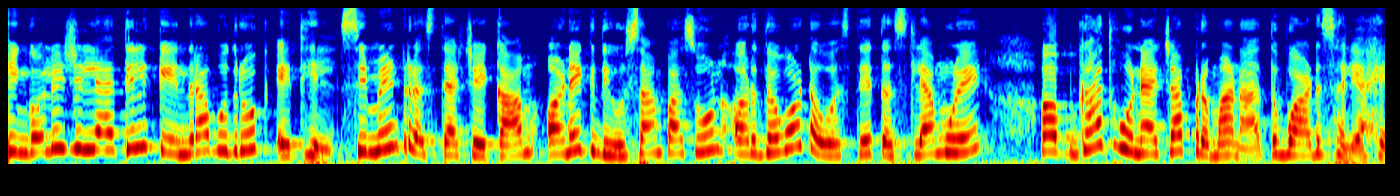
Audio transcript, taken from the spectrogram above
हिंगोली जिल्ह्यातील केंद्रा बुद्रुक येथील सिमेंट रस्त्याचे काम अनेक दिवसांपासून अर्धवट अवस्थेत असल्यामुळे अपघात होण्याच्या प्रमाणात वाढ झाली आहे.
